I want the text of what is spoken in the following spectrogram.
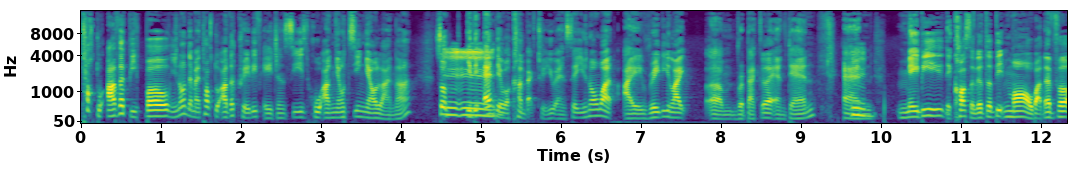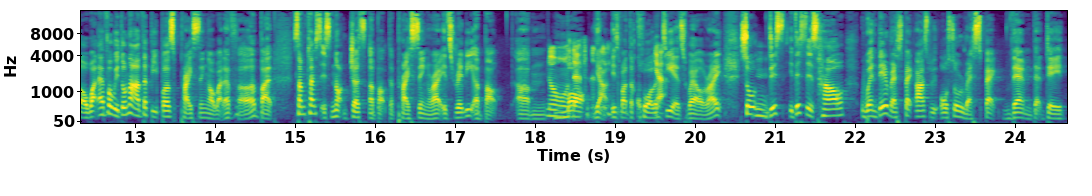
talk to other people, you know, they might talk to other creative agencies who are 鸟鸡鸟懒 so mm in the end, they will come back to you and say, you know what, I really like um, Rebecca and Dan, and mm. maybe they cost a little bit more or whatever, or whatever. We don't know other people's pricing or whatever, but sometimes it's not just about the pricing, right? It's really about um, no, more, definitely. yeah, it's about the quality yeah. as well, right? So mm. this this is how when they respect us, we also respect them that they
